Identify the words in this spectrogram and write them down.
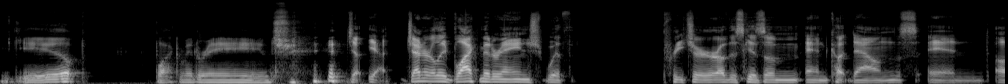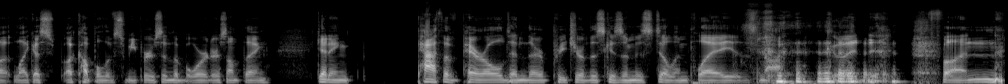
Yep. Black mid range. Ge- yeah, generally black mid range with Preacher of the Schism and cut downs and uh, like a couple of sweepers in the board or something. Getting Path of Peril and their Preacher of the Schism is still in play is not good. fun.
